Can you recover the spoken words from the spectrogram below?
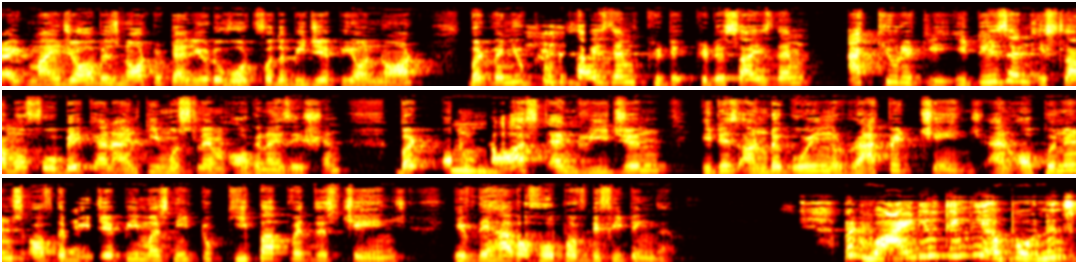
right, my job is not to tell you to vote for the BJP or not, but when you criticize them, criti- criticize them accurately. It is an Islamophobic and anti-Muslim organization, but on hmm. caste and region, it is undergoing rapid change, and opponents of the BJP must need to keep up with this change if they have a hope of defeating them. But why do you think the opponents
